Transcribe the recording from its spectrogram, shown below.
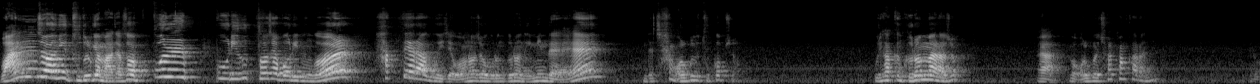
완전히 두들겨 맞아서 뿔뿔이 흩어져 버리는 걸 학대라고 이제 원어적으로는 그런 의미인데, 근데 참 얼굴도 두껍죠. 우리 가끔 그런 말 하죠? 야, 너 얼굴에 철판 깔았니? 거.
